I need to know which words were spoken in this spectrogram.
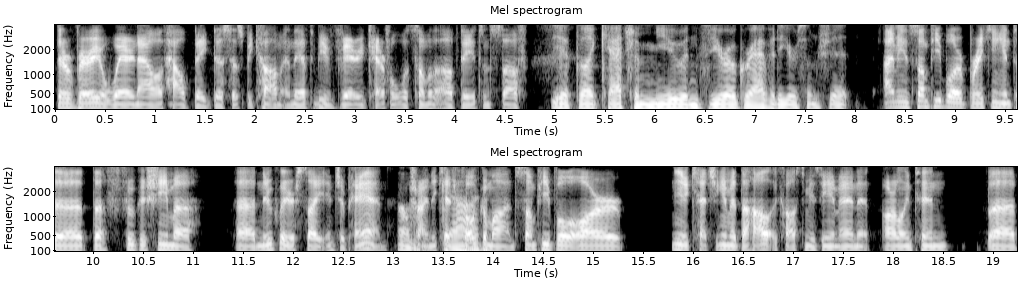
they're very aware now of how big this has become, and they have to be very careful with some of the updates and stuff. You have to like catch a Mew in zero gravity or some shit. I mean, some people are breaking into the Fukushima uh, nuclear site in Japan Oh trying to catch God. Pokemon. Some people are, you know, catching them at the Holocaust Museum and at Arlington uh,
